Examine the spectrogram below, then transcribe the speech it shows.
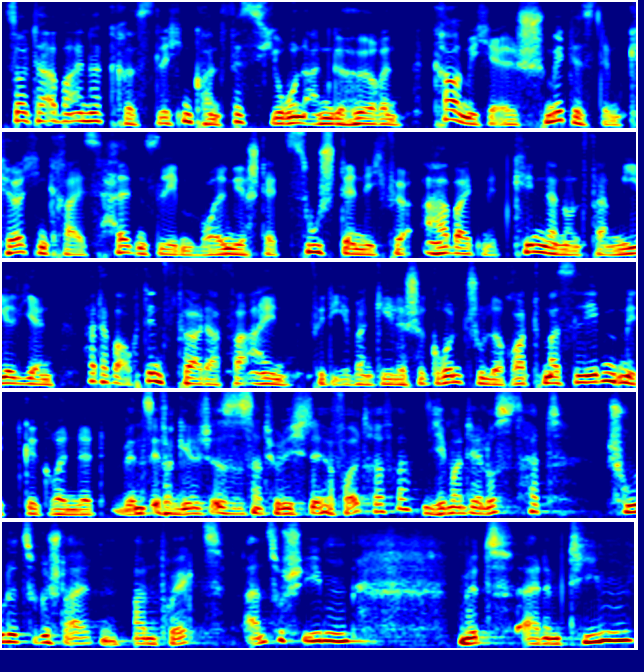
sollte aber einer christlichen Konfession angehören. Karl Michael Schmidt ist im Kirchenkreis Haldensleben-Wolmirstedt zuständig für Arbeit mit Kindern und Familien, hat aber auch den Förderverein für die evangelische Grundschule Rottmersleben mitgegründet. Wenn es evangelisch ist, ist es natürlich der Volltreffer. Jemand, der Lust hat, Schule zu gestalten, ein Projekt anzuschieben mit einem Team.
